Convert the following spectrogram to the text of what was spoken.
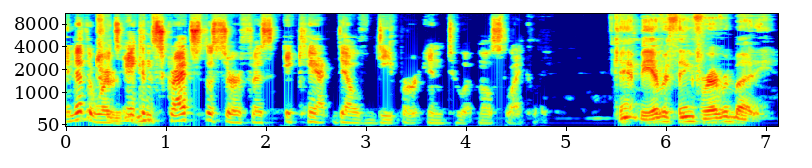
In other words, True. it can scratch the surface, it can't delve deeper into it, most likely. Can't be everything for everybody.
